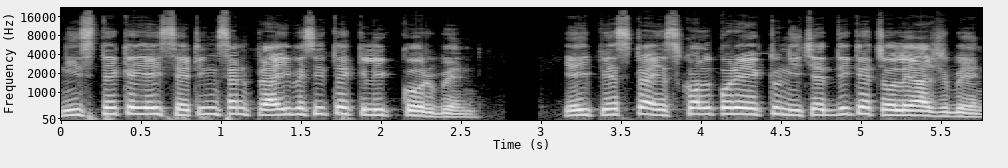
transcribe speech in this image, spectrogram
নিচ থেকে এই সেটিংস অ্যান্ড প্রাইভেসিতে ক্লিক করবেন। এই পেজটা স্ক্রল করে একটু নিচের দিকে চলে আসবেন।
